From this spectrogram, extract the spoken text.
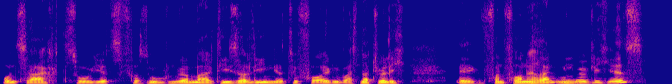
und sagt, so jetzt versuchen wir mal dieser Linie zu folgen, was natürlich äh, von vornherein unmöglich ist,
